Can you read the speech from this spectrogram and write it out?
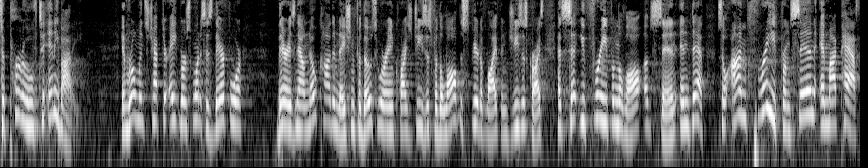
to prove to anybody. In Romans chapter 8, verse 1, it says, Therefore, there is now no condemnation for those who are in Christ Jesus, for the law of the Spirit of life in Jesus Christ has set you free from the law of sin and death. So I'm free from sin and my past.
